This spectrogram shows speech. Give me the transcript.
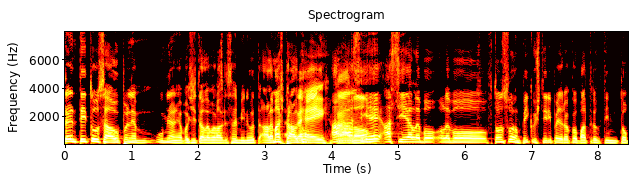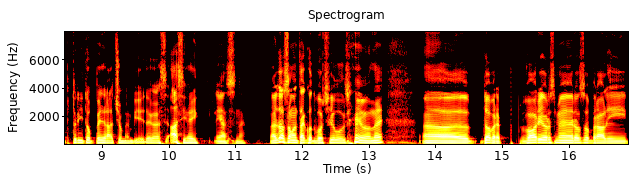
Ten titul sa úplne u mňa nepočítal, lebo 10 minút, ale máš pravdu. Hej, a áno. Asi je, asi je lebo, lebo v tom svojom piku 4-5 rokov patril k tým top 3, top 5 hráčom NBA. Tak asi, asi hej. Jasné. No to som len tak odbočil, že ne? Uh, dobre, Warriors sme rozobrali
